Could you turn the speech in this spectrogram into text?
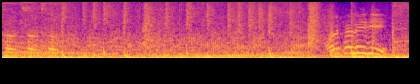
चल चल चल। अरे पहले जी।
